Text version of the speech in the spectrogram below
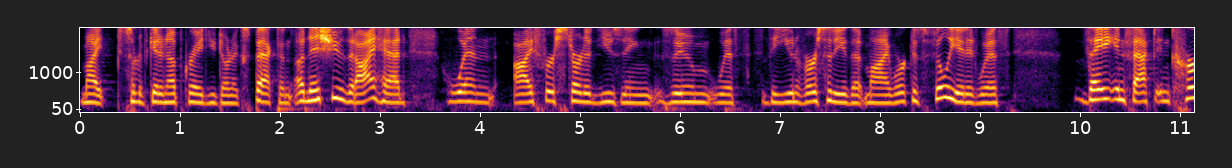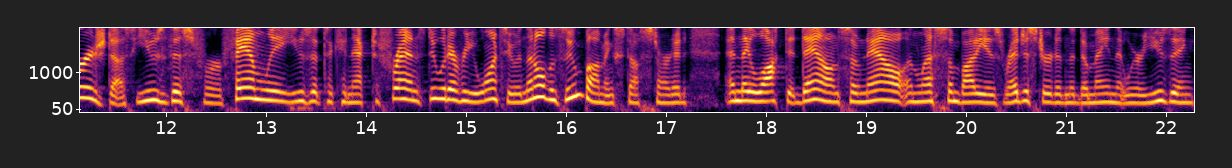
might sort of get an upgrade you don't expect. And an issue that I had when I first started using Zoom with the university that my work is affiliated with they in fact encouraged us use this for family use it to connect to friends do whatever you want to. And then all the zoom bombing stuff started and they locked it down. So now unless somebody is registered in the domain that we're using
